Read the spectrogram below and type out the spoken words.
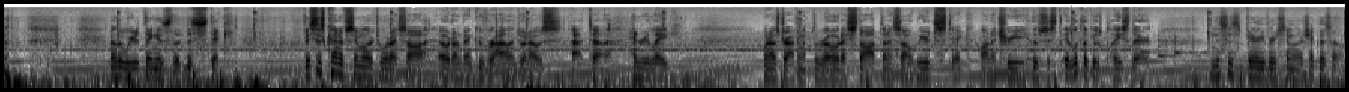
Another weird thing is that this stick, this is kind of similar to what I saw out on Vancouver Island when I was at uh, Henry Lake when I was driving up the road, I stopped and I saw a weird stick on a tree. It was just, it looked like it was placed there. And this is very, very similar. Check this out.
